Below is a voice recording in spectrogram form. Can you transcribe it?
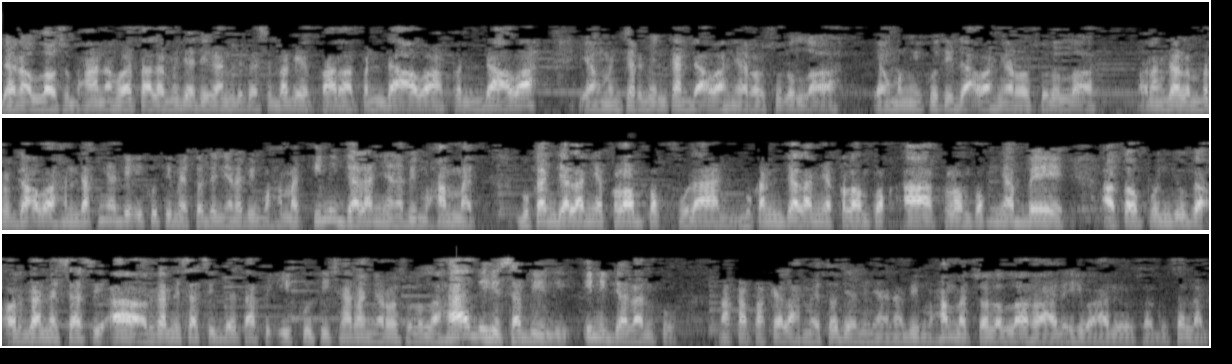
dan Allah Subhanahu wa taala menjadikan kita sebagai para pendakwah-pendakwah yang mencerminkan dakwahnya Rasulullah, yang mengikuti dakwahnya Rasulullah. Orang dalam berdakwah hendaknya dia ikuti metodenya Nabi Muhammad. Ini jalannya Nabi Muhammad, bukan jalannya kelompok fulan, bukan jalannya kelompok A, kelompoknya B, ataupun juga organisasi A, organisasi B, tapi ikuti caranya Rasulullah. Hadhihi sabili, ini jalanku maka pakailah metodenya Nabi Muhammad sallallahu alaihi wa alihi wasallam.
